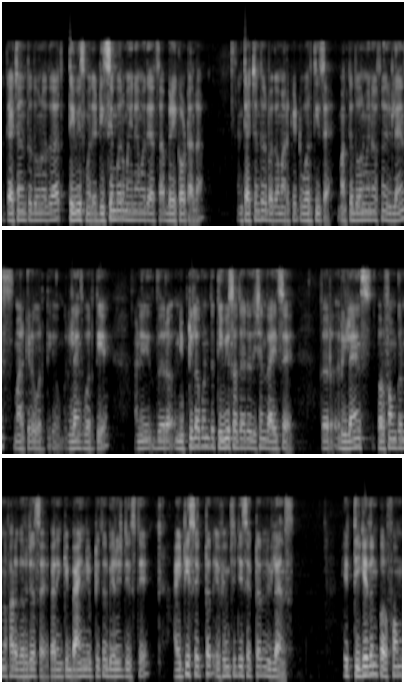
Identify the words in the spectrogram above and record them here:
तर त्याच्यानंतर दोन हजार तेवीसमध्ये डिसेंबर महिन्यामध्ये याचा ब्रेकआउट आला. आणि त्याच्यानंतर बघा मार्केट वरतीच आहे. मागच्या दोन महिन्यापासून रिलायन्स मार्केटवरती रिलायन्सवरती आहे. आणि जर निफ्टीला पण तर तेवीस हजारच्या दिशेने जायचं आहे तर रिलायन्स परफॉर्म करणं फार गरजेचं आहे. कारण की बँक निफ्टी तर बेरीज दिसते. I T sector F M C G sector आणि रिलायन्स हे तिघेजण परफॉर्म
